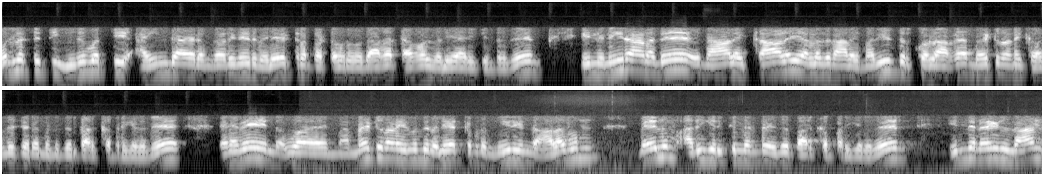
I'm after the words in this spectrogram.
ஒரு லட்சத்தி இருபத்தி ஐந்தாயிரம் கன நீர் வெளியேற்றப்பட்டு வருவதாக தகவல் வெளியாகின்றது இந்த நீரானது நாளை காலை அல்லது நாளை மதியத்திற்குள்ளாக மேட்டூர் அணைக்கு வந்து சேரும் என்று எதிர்பார்க்கப்படுகிறது. எனவே மேட்டூர் அணையிலிருந்து வெளியேற்றப்படும் நீரின் அளவும் மேலும் அதிகரிக்கும் என்று எதிர்பார்க்கப்படுகிறது. இந்த நிலையில் தான்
